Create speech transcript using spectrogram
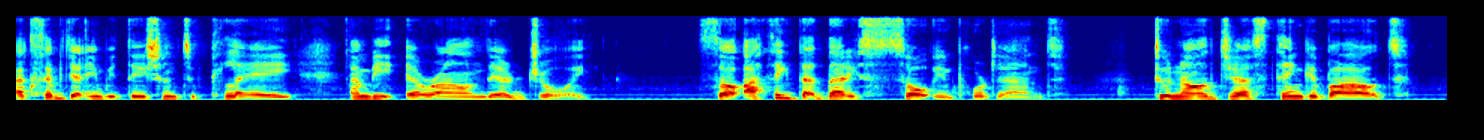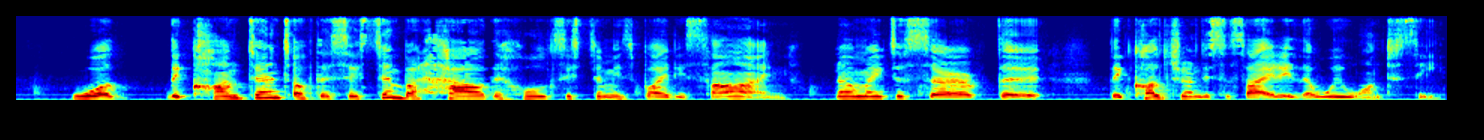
accept their invitation to play and be around their joy. So I think that that is so important to not just think about what the content of the system, but how the whole system is by design, not made to serve the the culture and the society that we want to see.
